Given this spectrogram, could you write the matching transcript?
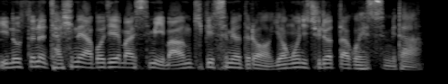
이노스는 자신의 아버지의 말씀이 마음 깊이 스며들어 영혼이 줄였다고 했습니다.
